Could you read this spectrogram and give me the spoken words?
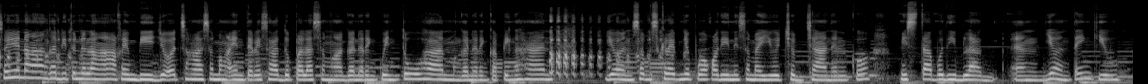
So yun na nga, hanggang dito na lang ang aking video at saka sa mga interesado pala sa mga ganaring kwentuhan, mga ganaring kapingahan. Yun, subscribe niyo po ako din sa my YouTube channel ko, Miss Tabo D Vlog. And yun, thank you.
